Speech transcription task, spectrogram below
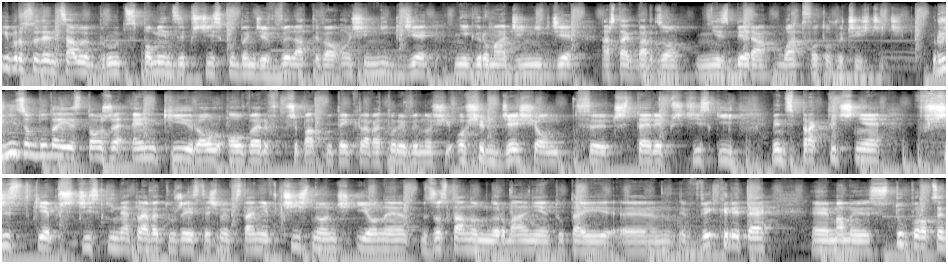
i po prostu ten cały brud z pomiędzy przycisków będzie wylatywał, on się nigdzie nie gromadzi, nigdzie aż tak bardzo nie zbiera, łatwo to wyczyścić. Różnicą tutaj jest to, że N-key rollover w przypadku tej klawiatury wynosi 84 przyciski, więc praktycznie wszystkie przyciski na klawiaturze jesteśmy w stanie wcisnąć i one zostaną normalnie tutaj wykryte. E, Mamy 100%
